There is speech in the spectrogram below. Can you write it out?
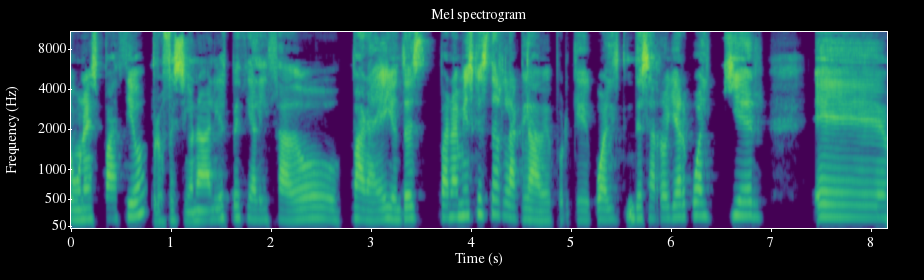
un espacio profesional y especializado para ello. Entonces, para mí es que esta es la clave, porque desarrollar cualquier eh,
